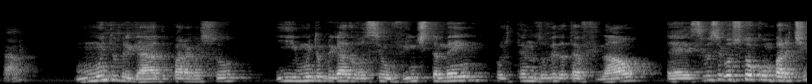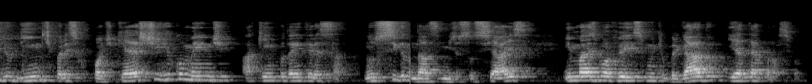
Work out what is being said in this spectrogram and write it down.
Tá? Muito obrigado, Paraguaçu. E muito obrigado a você, ouvinte, também, por ter nos ouvido até o final. É, se você gostou, compartilhe o link para esse podcast e recomende a quem puder interessar. Nos siga nas mídias sociais E mais uma vez, muito obrigado e até a próxima.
